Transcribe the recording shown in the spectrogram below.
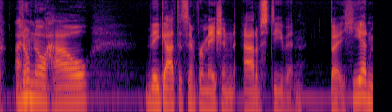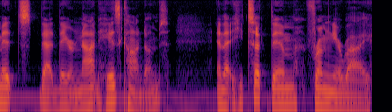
I don't know how they got this information out of Stephen, but he admits that they are not his condoms and that he took them from nearby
